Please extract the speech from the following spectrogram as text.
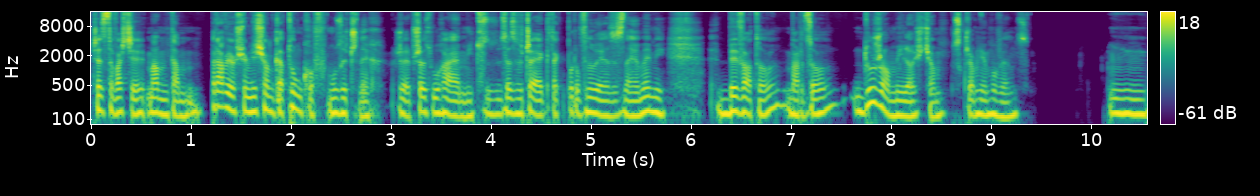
Często właśnie mam tam prawie 80 gatunków muzycznych, że przesłuchałem i zazwyczaj jak tak porównuję ze znajomymi, bywa to bardzo dużą ilością, skromnie mówiąc. Mm.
